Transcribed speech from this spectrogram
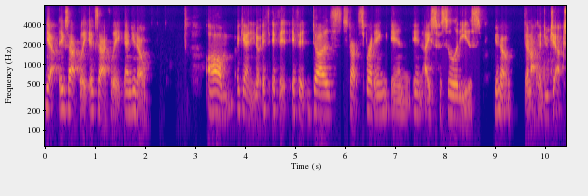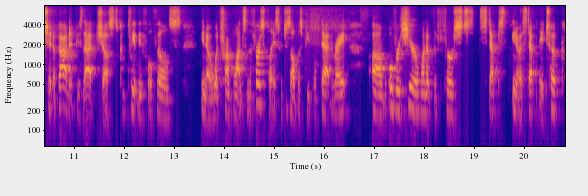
yeah exactly exactly and you know um, again you know if, if it if it does start spreading in in ice facilities you know they're not going to do jack shit about it because that just completely fulfills you know what trump wants in the first place which is all those people dead right? Um, over here, one of the first steps, you know, a step they took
